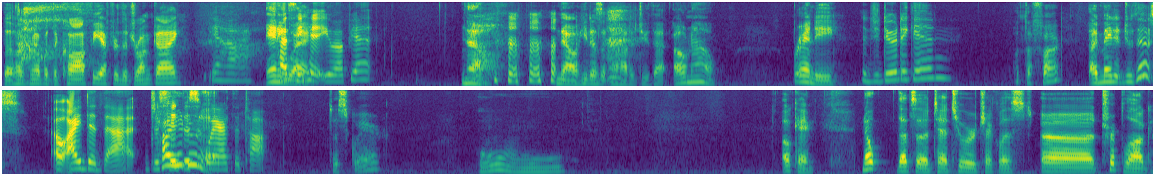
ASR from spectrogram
The hook me up with the coffee after the drunk guy. Yeah. Anyway, Has he hit you up yet? No, no, he doesn't know how to do that. Oh no, Brandy, Did you do it again? what the fuck? I made it do this. Oh, I did that. Just How hit the do that? square at the top. The square. Ooh. Okay. Nope, that's a tattooer checklist. Uh, trip log.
